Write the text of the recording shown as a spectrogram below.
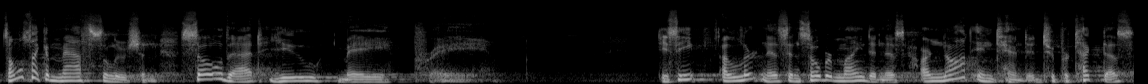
it's almost like a math solution so that you may pray. Do you see, alertness and sober mindedness are not intended to protect us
